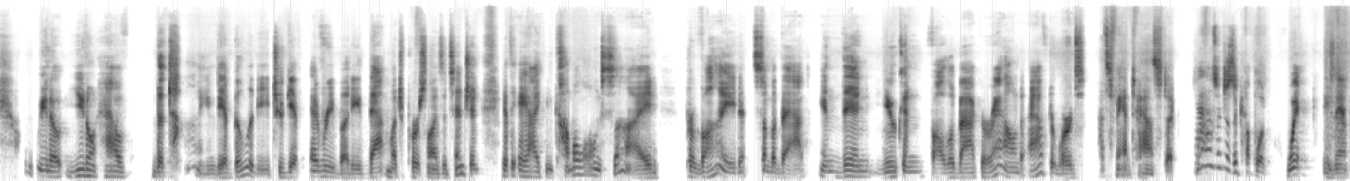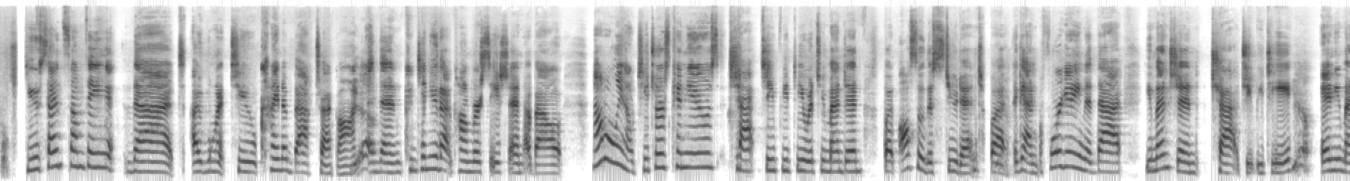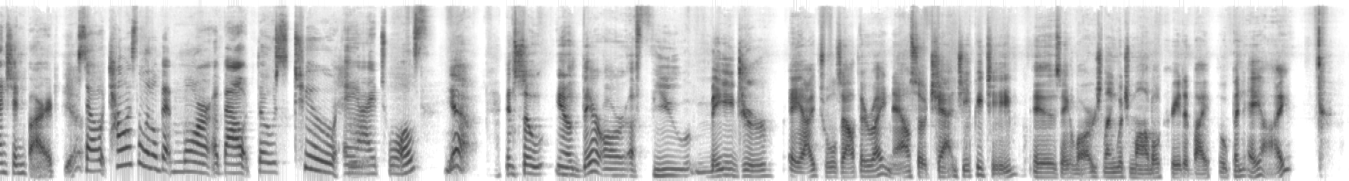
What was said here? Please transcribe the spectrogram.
You know, you don't have the time, the ability to give everybody that much personalized attention. If the AI can come alongside provide some of that and then you can follow back around afterwards. That's fantastic. Those are just a couple of quick examples. You said something that I want to kind of backtrack on yeah. and then continue that conversation about not only how teachers can use chat GPT, which you mentioned, but also the student. But yeah. again, before getting to that, you mentioned chat GPT yeah. and you mentioned Bard. Yeah. So tell us a little bit more about those two sure. AI tools. Yeah. And so, you know, there are a few major AI tools out there right now. So Chat GPT is a large language model created by OpenAI.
